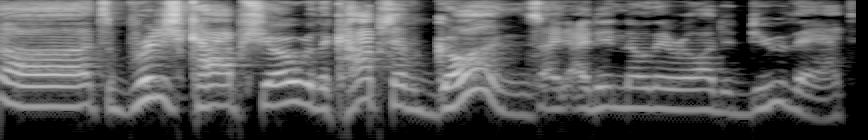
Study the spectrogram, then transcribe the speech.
Uh, it's a British cop show where the cops have guns. I, I didn't know they were allowed to do that.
